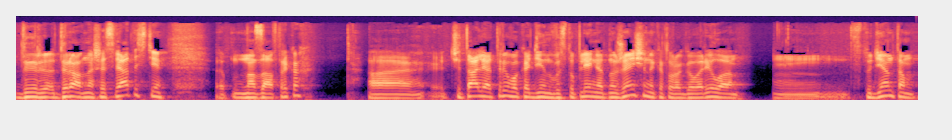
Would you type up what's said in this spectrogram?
э, «Дыра в нашей святости» э, на завтраках, читали отрывок один выступления одной женщины, которая говорила студентам,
